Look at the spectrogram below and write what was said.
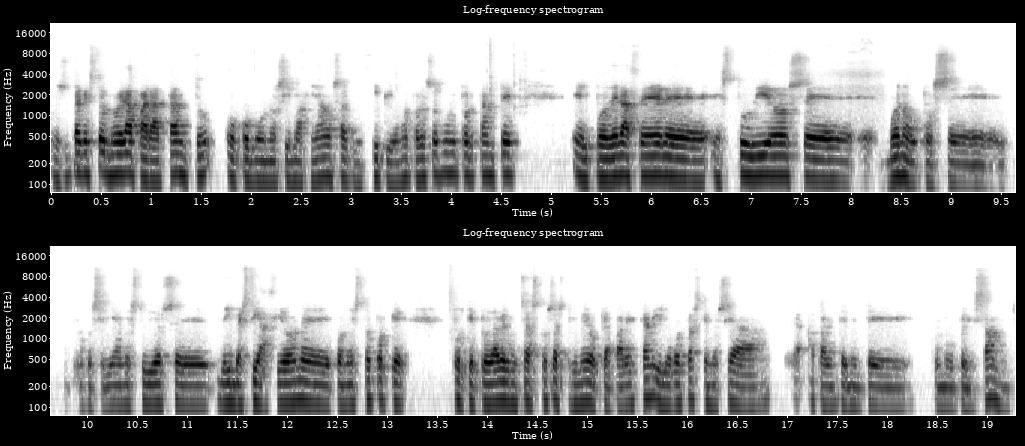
resulta que esto no era para tanto o como nos imaginamos al principio, ¿no? Por eso es muy importante el poder hacer eh, estudios, eh, bueno, pues eh, lo que serían estudios de investigación con esto, porque porque puede haber muchas cosas primero que aparezcan y luego otras que no sea aparentemente como pensamos.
